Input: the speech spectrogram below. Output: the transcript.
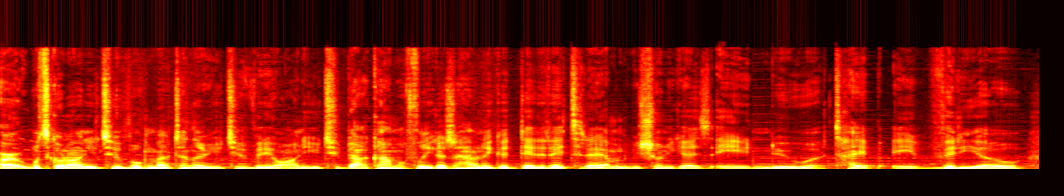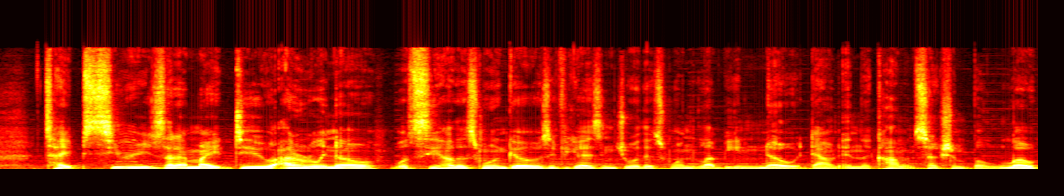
Alright, what's going on YouTube? Welcome back to another YouTube video on youtube.com. Hopefully you guys are having a good day today. Today I'm going to be showing you guys a new type a video type series that I might do. I don't really know. Let's see how this one goes. If you guys enjoy this one, let me know down in the comment section below.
